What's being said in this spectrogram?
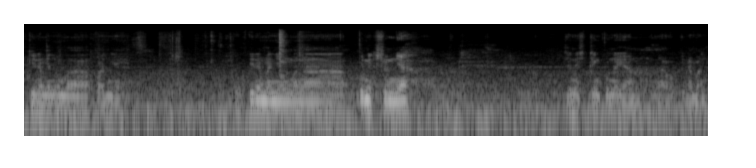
Okay naman yung mga kwan niya eh. okay naman yung mga connection niya. Tinesting ko na yan. Na okay naman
